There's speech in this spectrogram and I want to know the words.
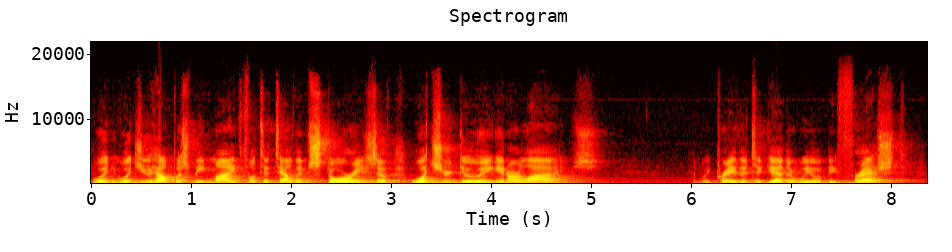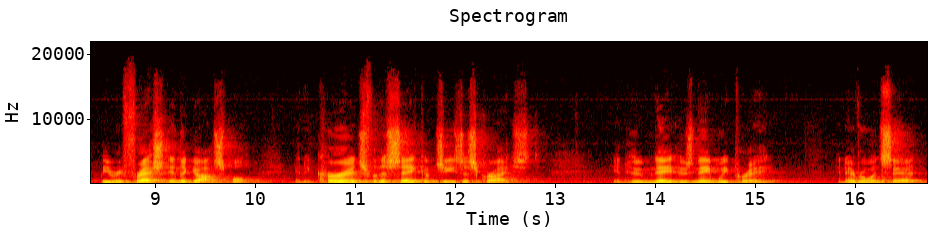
Would, would you help us be mindful to tell them stories of what you're doing in our lives? And we pray that together we would be refreshed, be refreshed in the gospel and encouraged for the sake of Jesus Christ, in whom whose name we pray. And everyone said,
